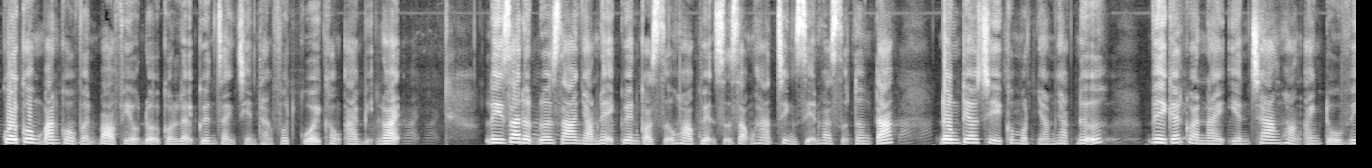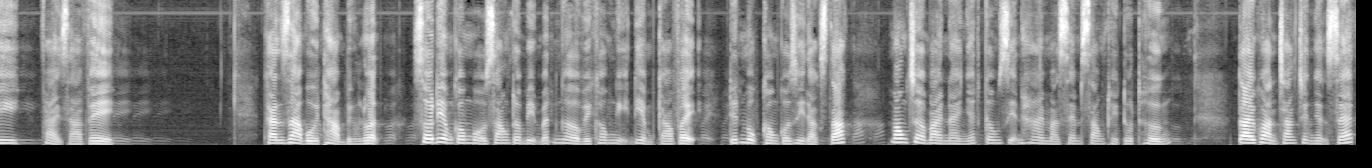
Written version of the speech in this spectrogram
Cuối cùng ban cổ vấn bỏ phiếu đội của Lệ Quyên giành chiến thắng phút cuối không ai bị loại. Lý do được đưa ra nhóm Lệ Quyên có sự hòa quyện sự giọng hát trình diễn và sự tương tác, đồng tiêu chí của một nhóm nhạc nữ. Vì kết quả này Yến Trang Hoàng Anh Tố Vi phải ra về. Khán giả Bùi Thảo bình luận, số điểm công bố xong tôi bị bất ngờ vì không nghĩ điểm cao vậy, tiết mục không có gì đặc sắc. Mong chờ bài này nhất công diễn 2 mà xem xong thấy tụt hứng. Tài khoản Trang Trần nhận xét,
